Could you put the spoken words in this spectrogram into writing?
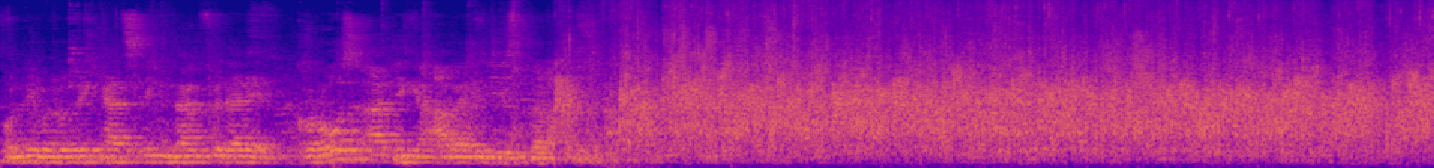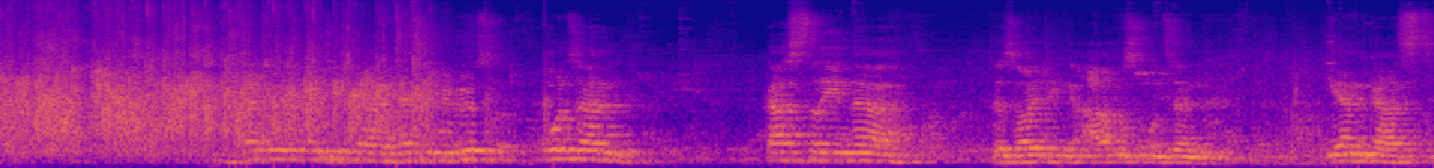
und lieber Ludwig, herzlichen Dank für deine großartige Arbeit in diesem Bereich. Herzlich begrüßen unseren Gastredner des heutigen Abends, unseren Ehrengast,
